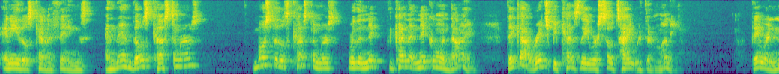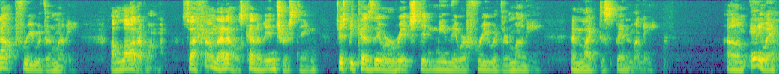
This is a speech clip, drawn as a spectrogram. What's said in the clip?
any of those kind of things. And then those customers, most of those customers were the, the kind that nickel and dime. They got rich because they were so tight with their money. They were not free with their money, a lot of them. So I found that out. It was kind of interesting. Just because they were rich didn't mean they were free with their money and liked to spend money. Um, anyway,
